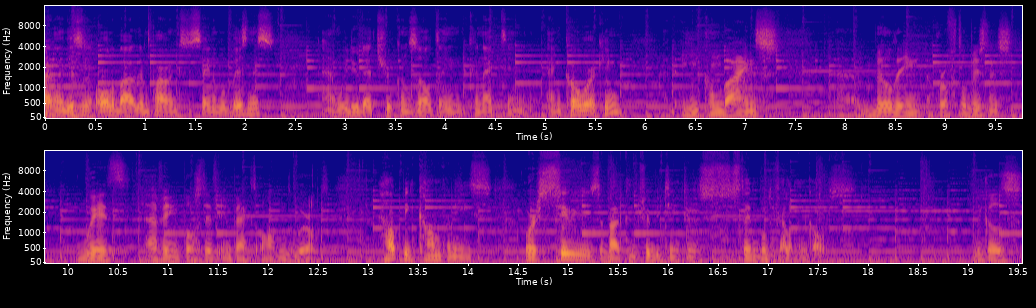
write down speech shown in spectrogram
Plennid this is all about empowering sustainable business and we do that through consulting, connecting and co-working. He combines uh, building a profitable business with having positive impact on the world. Helping companies who are serious about contributing to the Sustainable Development Goals. Because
